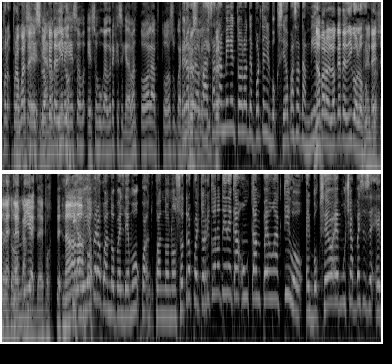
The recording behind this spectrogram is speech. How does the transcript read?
pero, pero Entonces, es ya lo que no te tienes digo. Esos, esos jugadores que se quedaban toda, la, toda su carrera. Pero solo pasa equipo. también en todos los deportes, en el boxeo pasa también. No, pero es lo que te digo, los, En el eh, boxeo la, tú la no cambias NBA de deporte. No, Está no, bien, pero cuando perdemos, cuando, cuando nosotros, Puerto Rico no tiene un campeón activo, el boxeo es muchas veces, eh,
